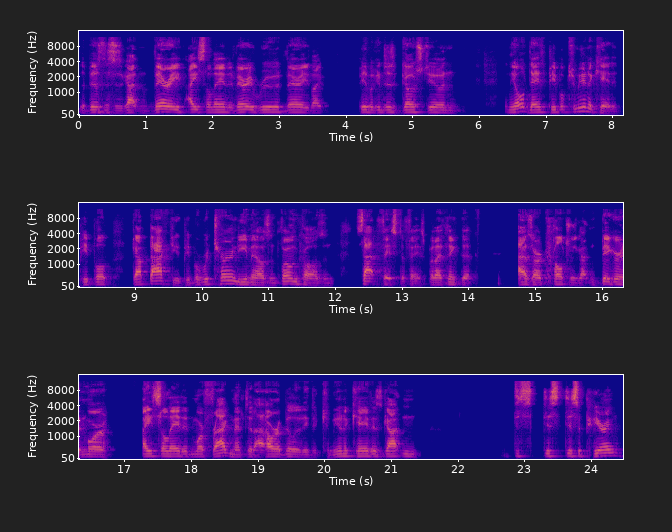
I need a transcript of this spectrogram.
the business has gotten very isolated, very rude, very like people can just ghost you. And in the old days, people communicated, people got back to you, people returned emails and phone calls and sat face to face. But I think that as our culture has gotten bigger and more isolated, more fragmented, our ability to communicate has gotten dis- dis- disappearing,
